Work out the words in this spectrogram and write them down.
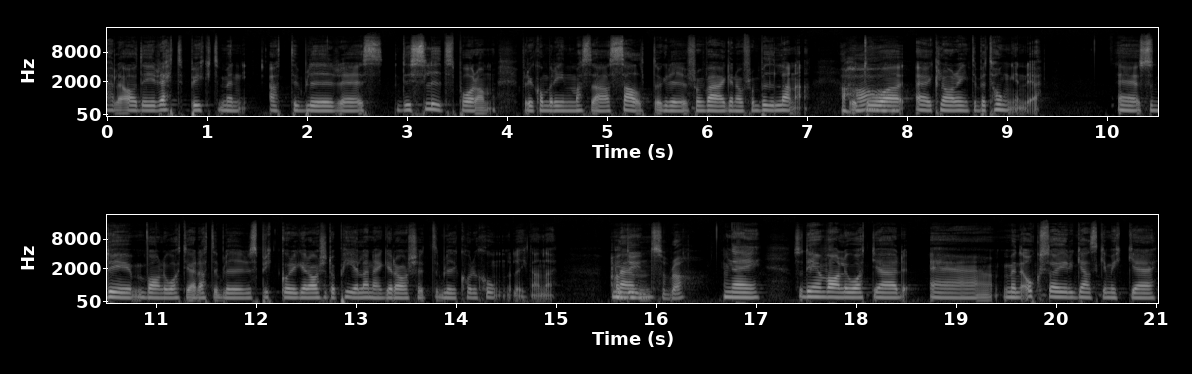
eller ja det är rätt byggt men att det blir, eh, det slits på dem för det kommer in massa salt och grejer från vägarna och från bilarna. Och då eh, klarar inte betongen det. Eh, så det är en vanlig åtgärd att det blir sprickor i garaget och pelarna i garaget blir korrosion och liknande. ja, det är inte så bra. Nej, så det är en vanlig åtgärd. Men också är det ganska mycket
